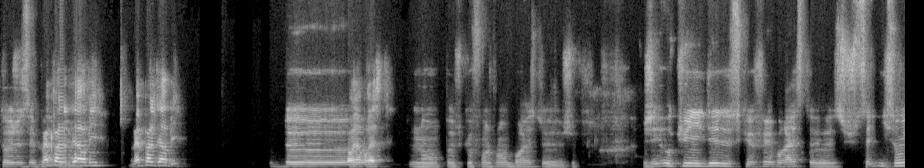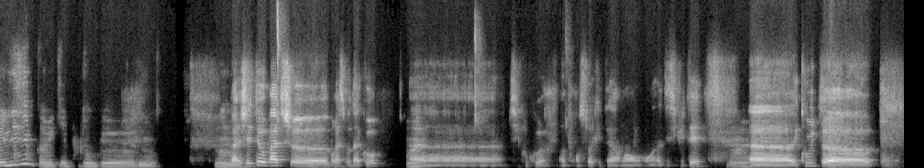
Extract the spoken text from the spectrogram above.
Toi, je sais pas. Même pas le derby. Même pas le derby. De... Lorient-Brest. Non, parce que franchement, Brest, euh, je... j'ai aucune idée de ce que fait Brest. euh, Ils sont illisibles comme équipe, donc euh, non. Non, non. Bah, J'étais au match euh, Brest-Monaco. Ouais, Euh, un petit coucou à François qui était avant, on a discuté. ouais. Euh, écoute, euh, pff,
